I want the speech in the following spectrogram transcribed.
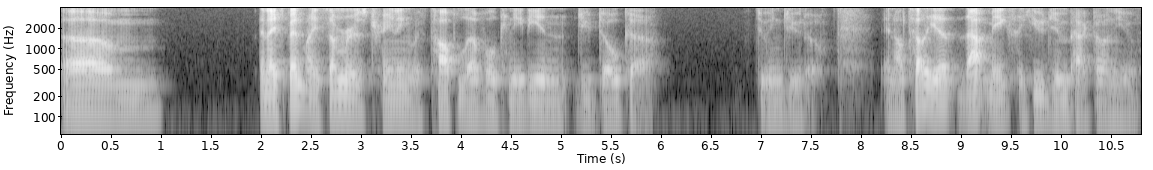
Um, and I spent my summers training with top level Canadian judoka doing judo. And I'll tell you, that makes a huge impact on you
